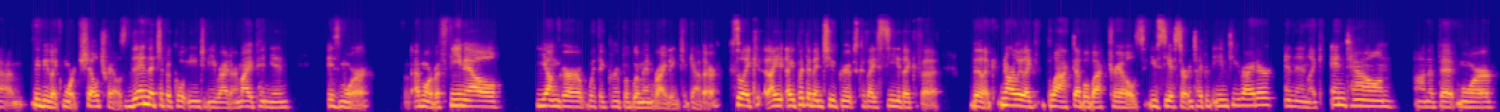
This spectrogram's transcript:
um, maybe like more chill trails. Then the typical EMTB rider, in my opinion, is more a more of a female younger with a group of women riding together. So like i, I put them in two groups because i see like the the like gnarly like black double black trails. You see a certain type of emt rider and then like in town on a bit more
